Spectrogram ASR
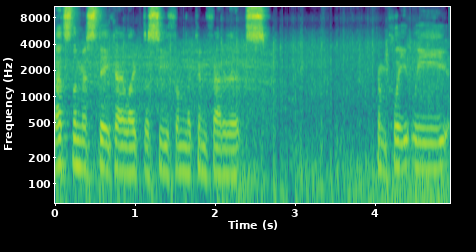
That's the mistake I like to see from the Confederates. Completely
